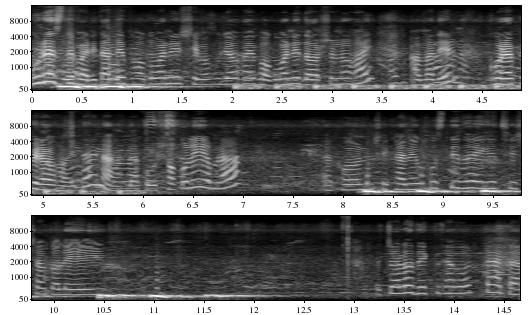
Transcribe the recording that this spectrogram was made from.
ঘুরে আসতে পারি। তাতে ভগবানের সেবা পূজাও হয়, ভগবানের দর্শনও হয়, আমাদের ঘোরাফেরাও হয়, তাই না? দেখো, সকলেই আমরা এখন সেখানে উপস্থিত হয়ে গেছি সকলেই। চলো দেখতে থাকো, টাটা।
